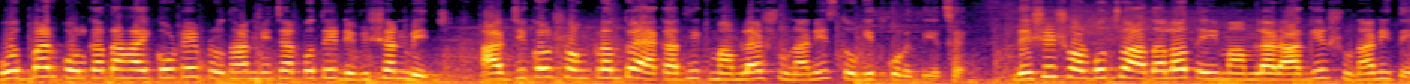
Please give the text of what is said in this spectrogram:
বুধবার কলকাতা হাইকোর্টের প্রধান বিচারপতি ডিভিশন বেঞ্চ আরজিকর সংক্রান্ত একাধিক মামলার শুনানি স্থগিত করে দিয়েছে। দেশের সর্বোচ্চ আদালত এই মামলার আগের শুনানিতে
